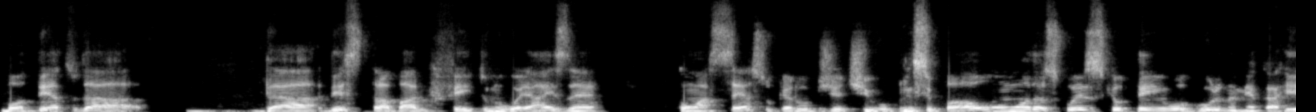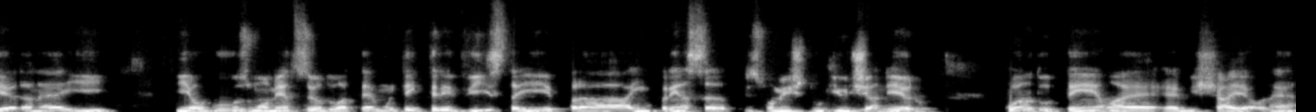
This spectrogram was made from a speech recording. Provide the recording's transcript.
bom, dentro da, da, desse trabalho feito no Goiás, né, com acesso, que era o objetivo principal, uma das coisas que eu tenho orgulho na minha carreira, né, e, Em alguns momentos eu dou até muita entrevista aí para a imprensa, principalmente do Rio de Janeiro, quando o tema é, é Michael, né?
